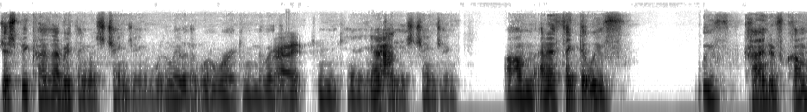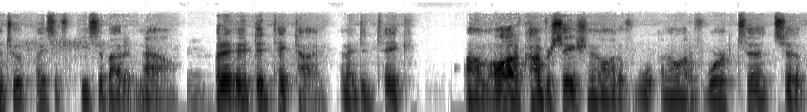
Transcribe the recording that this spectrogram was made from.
just because everything was changing, the way that we're working, the way right. that we're communicating, yeah. everything is changing. Um, and I think that we've we've kind of come to a place of peace about it now. Mm. But it, it, did take time, and it did take um, a lot of conversation, and a lot of and a lot of work to to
